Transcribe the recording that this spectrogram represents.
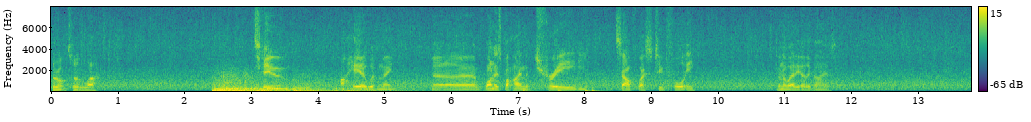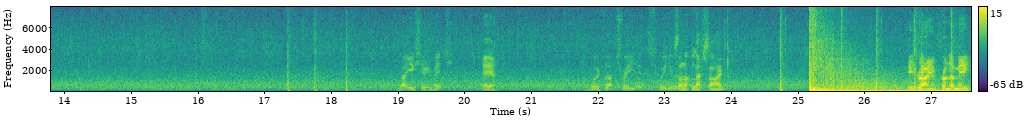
They're up to the left. Two are here with me. Uh, one is behind the tree, southwest 240. Don't know where the other guy is. Is that you shooting, Mitch? Yeah, yeah. I'm going for that tree that Tweedie was He's on at. the left side. He's right in front of me,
